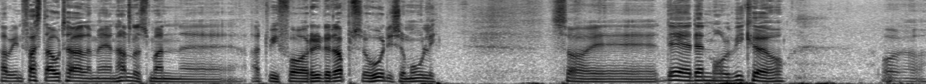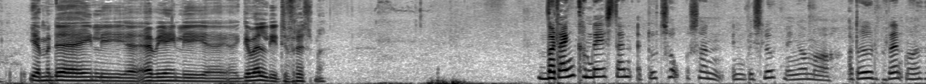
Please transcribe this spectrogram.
har vi en fast aftale med en handelsmand, øh, at vi får ryddet op så hurtigt som muligt. Så øh, det er den mål, vi kører. Og, og, jamen, det er, egentlig, øh, er vi egentlig øh, gevaldigt tilfreds med. Hvordan kom det i stand, at du tog sådan en beslutning om at, at drive det på den måde?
